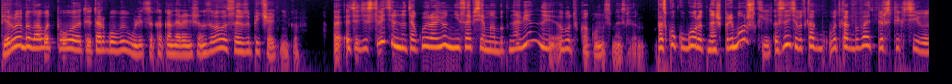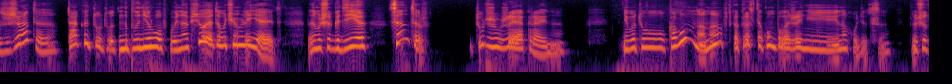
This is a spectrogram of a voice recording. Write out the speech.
Первая была вот по этой торговой улице, как она раньше называлась, Союза печатников. Э, Это действительно такой район не совсем обыкновенный, вот в каком смысле. Поскольку город наш Приморский, знаете, вот как, вот как бывает перспектива сжата, так и тут вот на планировку и на все это очень влияет. Потому что где центр, тут же уже и окраина. И вот у Коломна она как раз в таком положении и находится. Потому что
